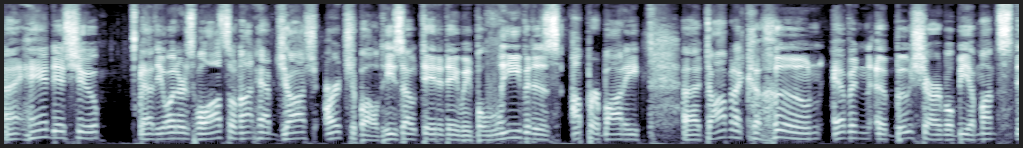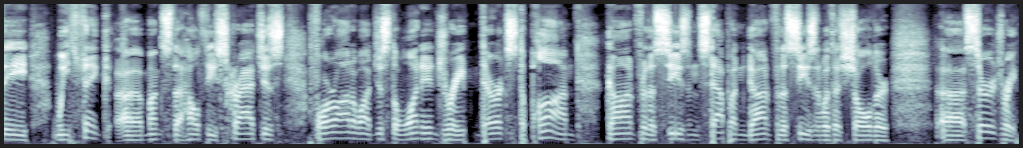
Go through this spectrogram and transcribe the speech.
uh, hand issue. Uh, the Oilers will also not have Josh Archibald. He's out day to day. We believe it is upper body. Uh, Dominik Kahun, Evan Bouchard will be amongst the, we think, uh, amongst the healthy scratches. For Ottawa, just the one injury. Derek Stepan gone for the season. Stepan gone for the season with a shoulder uh, surgery.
